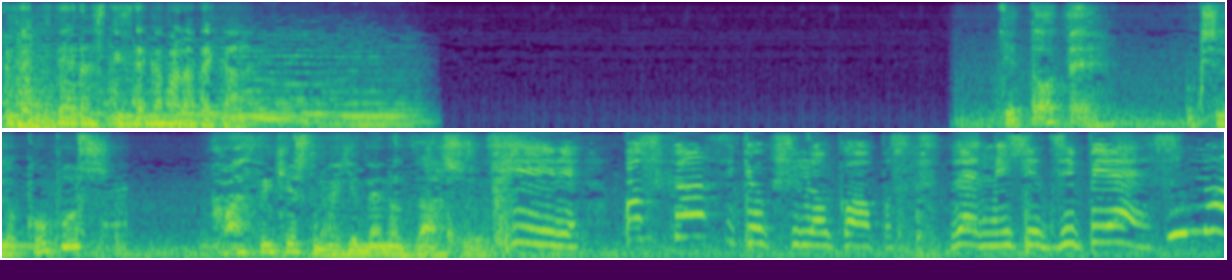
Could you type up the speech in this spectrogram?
Δευτέρα στις 10 παρα 10. Και τότε ο ξυλοκόπος χάθηκε στο μαγεμένο δάσος. Κύριε, πώς χάθηκε ο ξυλοκόπος; Δεν είχε GPS. Πού να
